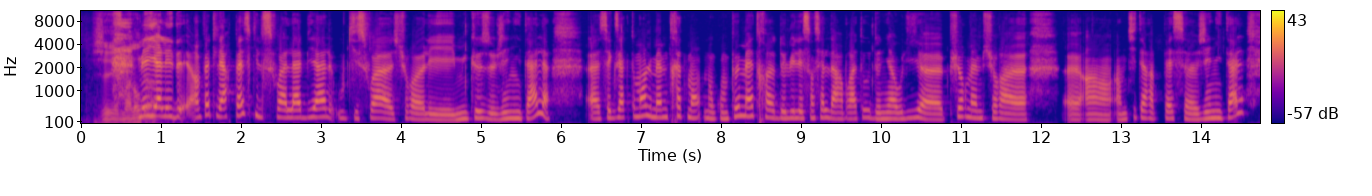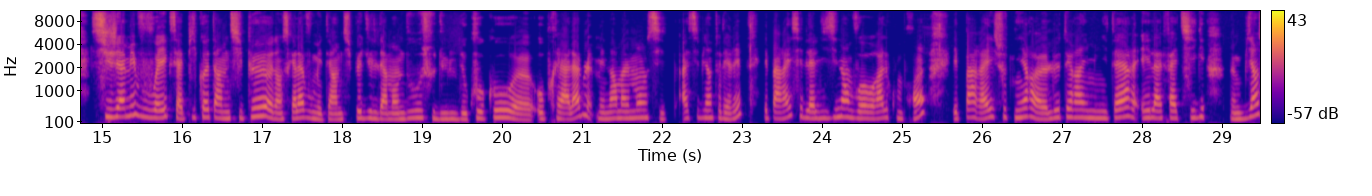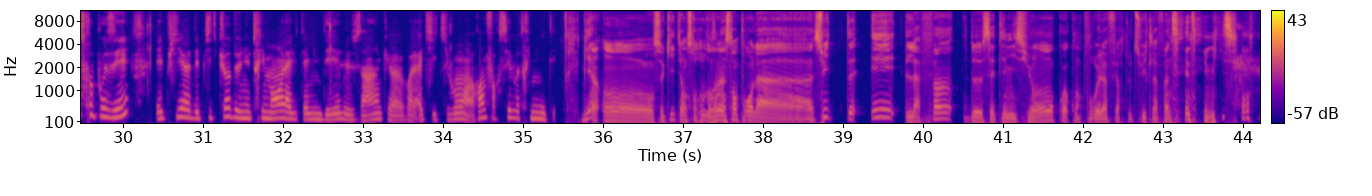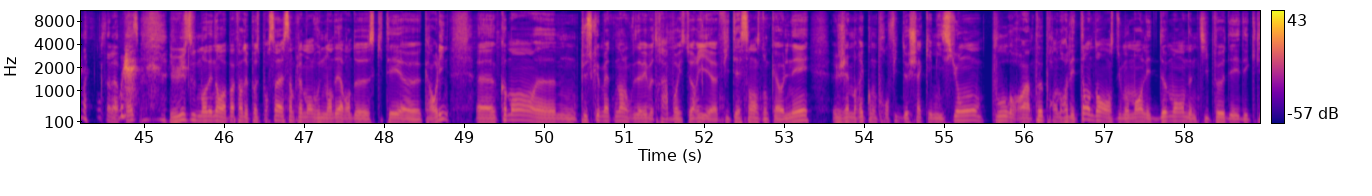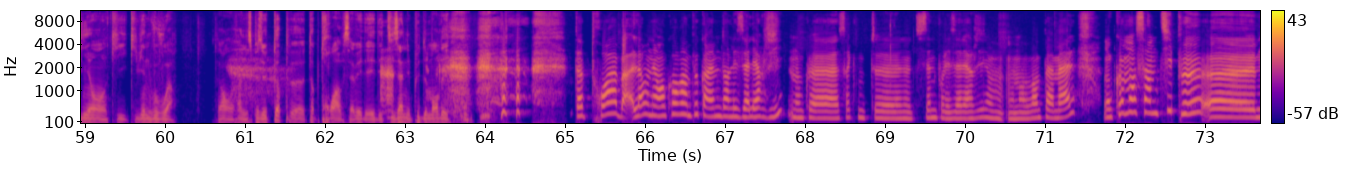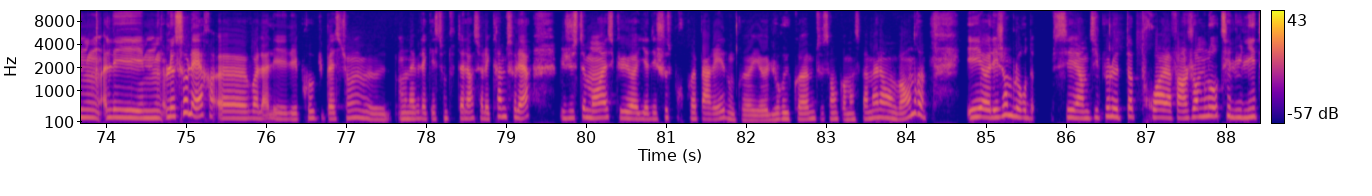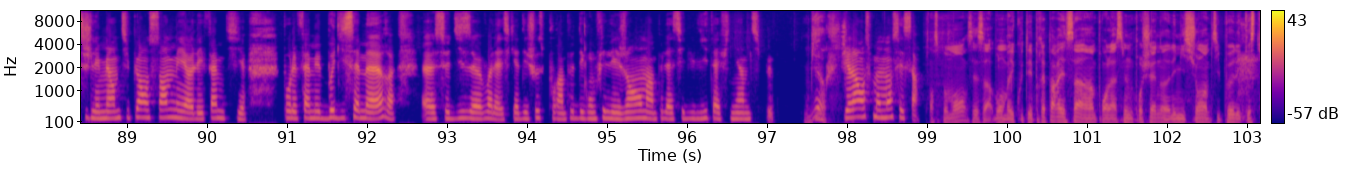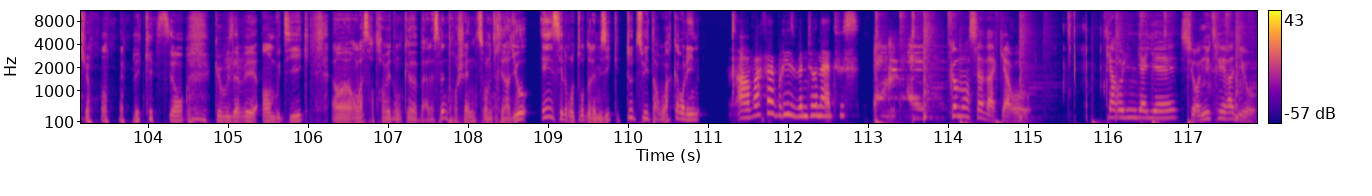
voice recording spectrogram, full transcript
mais il y a les, en fait, l'herpès, qu'il soit labial ou qu'il soit sur euh, les muqueuses génitales, euh, c'est exactement le même traitement. Donc, on peut mettre de l'huile essentielle d'arbre ou de niaouli euh, pure, même sur un, un, petit herpès génital. Si jamais vous voyez que ça picote un petit peu, dans ce cas-là, vous mettez un petit peu d'huile d'amande douce ou d'huile de coco au préalable. Mais normalement, c'est assez bien toléré. Et pareil, c'est de la lysine en voie orale qu'on prend. Et pareil, soutenir le terrain immunitaire et la fatigue. Donc, bien se reposer et puis euh, des petites cures de nutriments, la vitamine D, le zinc, euh, voilà, qui, qui, vont renforcer votre immunité. Bien, on se quitte et on se retrouve dans un instant pour la suite et la fin de cette émission. Quoi qu'on pourrait la faire tout de suite, la fin de cette émission. ça la presse. Je vais juste vous demander, non, on va pas faire de pause pour ça, simplement vous demander avant de se quitter, euh, Caroline, comment, puisque maintenant vous avez votre arboristerie Fit Essence, donc à Aulnay, j'aimerais qu'on profite de chaque émission pour un peu prendre les tendances du moment, les demandes un petit peu des, clients qui, viennent vous voir. On va faire une espèce de top, euh, top 3, vous savez, des, des tisanes les plus demandées. top 3, bah, là on est encore un peu quand même dans les allergies. Donc euh, c'est vrai que notre, euh, notre, tisane pour les allergies, on, en vend pas mal. On commence un petit peu euh, les, le solaire, voilà les, les préoccupations. On avait la question tout à l'heure sur les crèmes solaires. Mais justement, est-ce qu'il y a des choses pour préparer? Donc l'urucum, tout ça, on commence pas mal à en vendre. Et les jambes lourdes, c'est un petit peu le top 3. Enfin, jambes lourdes, cellulite, je les mets un petit peu ensemble. Mais les femmes qui, pour le fameux body summer, se disent, voilà, est-ce qu'il y a des choses pour un peu dégonfler les jambes, un peu la cellulite, affiner un petit peu. Bien. je dirais en ce moment, c'est ça. En ce moment, c'est ça. Bon, bah écoutez, préparez ça hein, pour la semaine prochaine, euh, l'émission, un petit peu les questions, les questions que vous avez en boutique. Euh, on va se retrouver donc euh, bah, la semaine prochaine sur Nutri Radio. Et c'est le retour de la musique tout de suite. Au revoir, Caroline. Au revoir, Fabrice. Bonne journée à tous. Comment ça va, Caro? Caroline Gaillet sur Nutri Radio.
